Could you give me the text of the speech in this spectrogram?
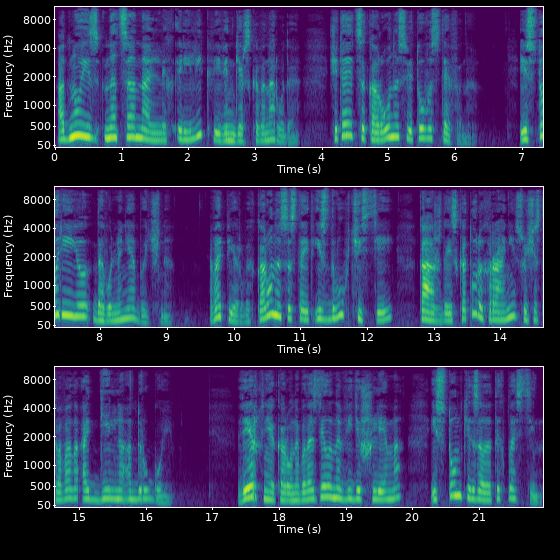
Одной из национальных реликвий венгерского народа считается корона святого Стефана. История ее довольно необычна. Во-первых, корона состоит из двух частей, каждая из которых ранее существовала отдельно от другой. Верхняя корона была сделана в виде шлема из тонких золотых пластин.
